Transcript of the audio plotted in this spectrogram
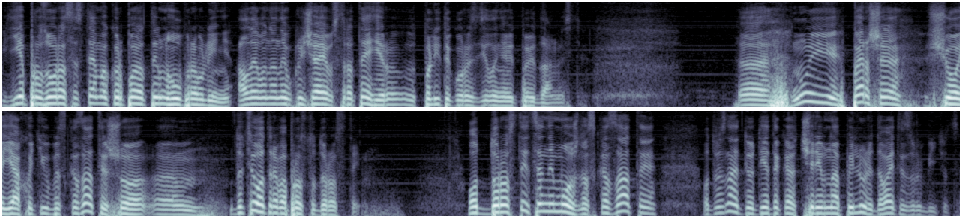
є прозора система корпоративного управління, але вона не включає в стратегії політику розділення відповідальності. Е, ну і перше, що я хотів би сказати, що е, до цього треба просто дорости. От дорости це не можна сказати. От ви знаєте, от є така чарівна пилюля, давайте зробіть оце.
